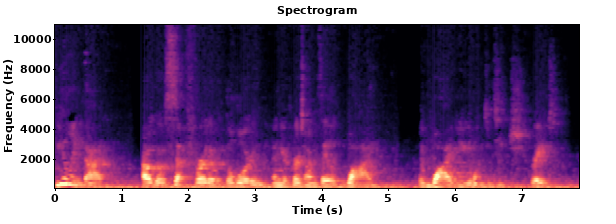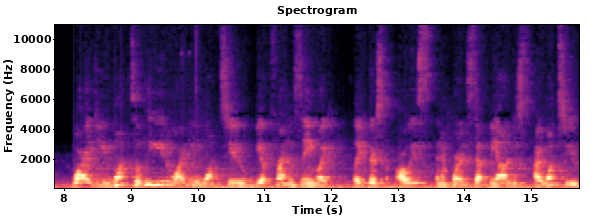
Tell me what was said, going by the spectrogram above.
feeling that I would go a step further with the Lord in your prayer time and say, like, why? Like, why do you want to teach, right? Why do you want to lead? Why do you want to be up front and saying Like, like there's always an important step beyond just I want to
